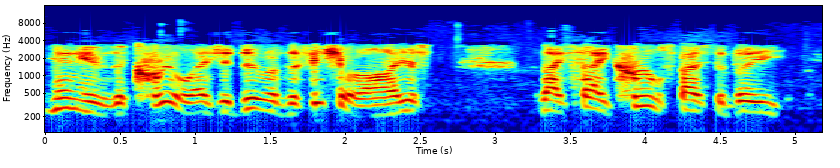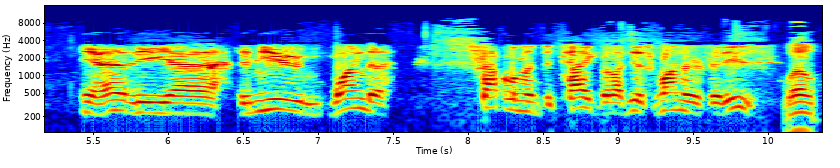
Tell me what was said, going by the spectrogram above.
many of the krill as you do of the fish oil. I just, they say krill's supposed to be, you know, the, uh, the new wonder supplement to take, but I just wonder if it is. Well,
